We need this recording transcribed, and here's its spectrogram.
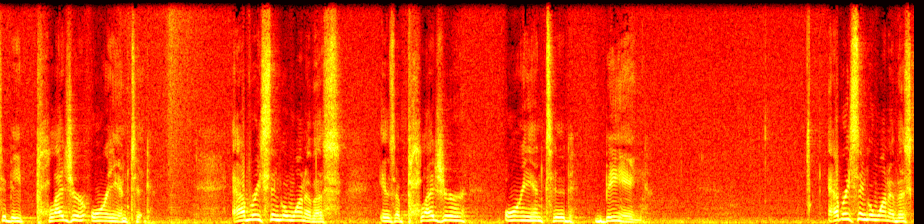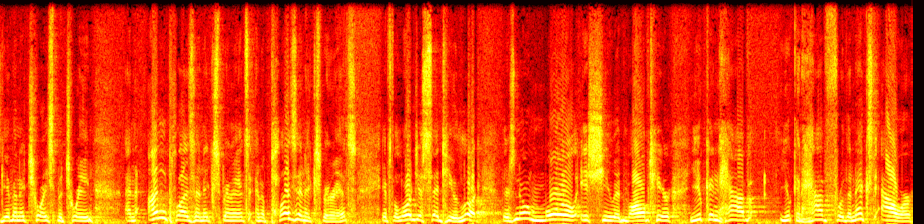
to be pleasure oriented. Every single one of us is a pleasure oriented being. Every single one of us given a choice between an unpleasant experience and a pleasant experience. If the Lord just said to you, look, there's no moral issue involved here. You can have you can have for the next hour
